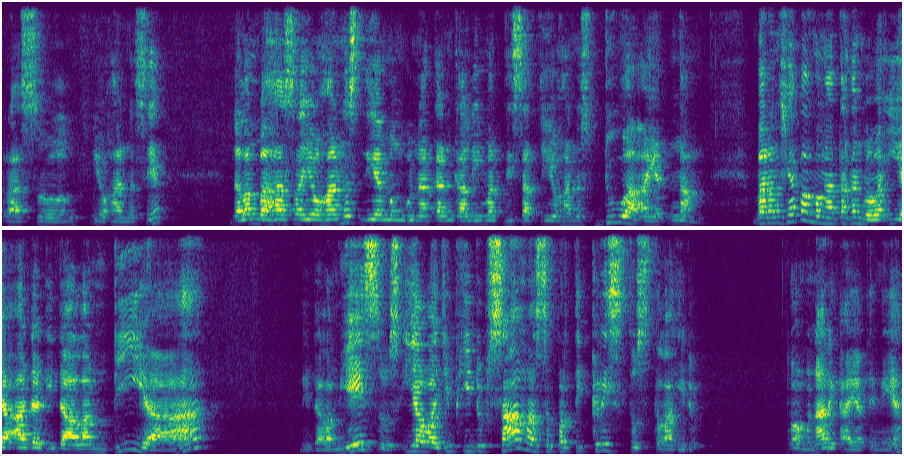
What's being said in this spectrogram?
Rasul Yohanes ya. Dalam bahasa Yohanes, dia menggunakan kalimat di 1 Yohanes 2 ayat 6. Barang siapa mengatakan bahwa ia ada di dalam dia, di dalam Yesus, ia wajib hidup sama seperti Kristus telah hidup. Oh, menarik ayat ini ya.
